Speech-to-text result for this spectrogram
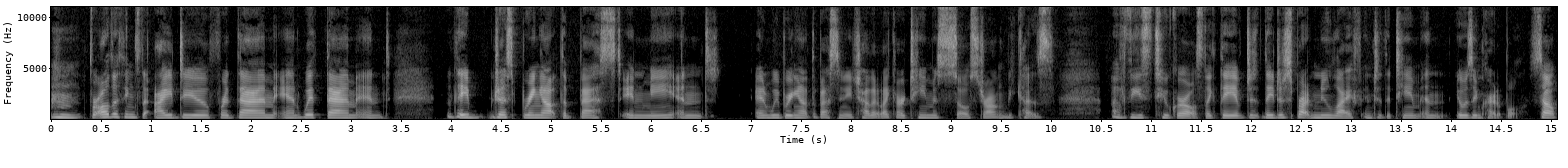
for all the things that I do for them and with them and they just bring out the best in me and and we bring out the best in each other. Like our team is so strong because of these two girls. Like they have just they just brought new life into the team and it was incredible. So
